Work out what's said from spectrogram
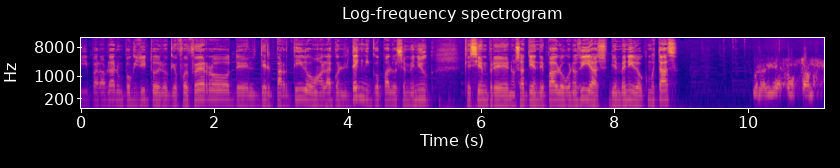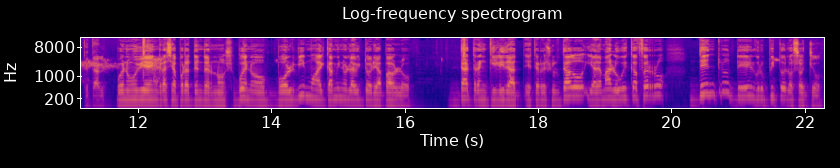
Y para hablar un poquitito de lo que fue Ferro, del, partido, vamos a hablar con el técnico Pablo Semeniuk, que siempre nos atiende. Pablo, buenos días, bienvenido, ¿cómo estás? Buenos días, ¿cómo están? ¿Qué tal? Bueno, muy bien, gracias por atendernos. Bueno, volvimos al camino de la victoria, Pablo. Da tranquilidad este resultado y además lo ubica Ferro dentro del grupito de los ocho.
